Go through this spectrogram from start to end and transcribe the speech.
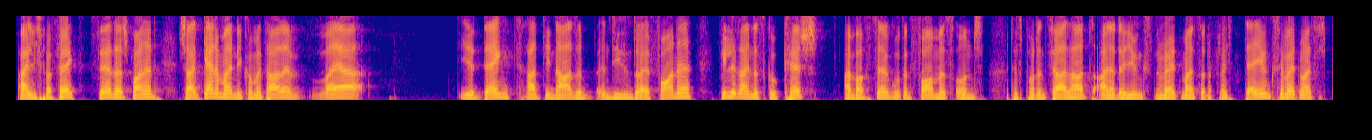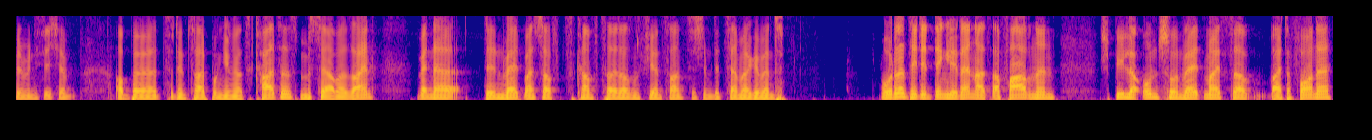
eigentlich perfekt, sehr, sehr spannend. Schreibt gerne mal in die Kommentare, wer ihr denkt, hat die Nase in diesem Duell vorne. Viele sagen, dass Kukesh einfach sehr gut in Form ist und das Potenzial hat, einer der jüngsten Weltmeister oder vielleicht der jüngste Weltmeister, ich bin mir nicht sicher, ob er zu dem Zeitpunkt jünger als Carlsen ist, müsste er aber sein, wenn er den Weltmeisterschaftskampf 2024 im Dezember gewinnt. Oder seht ihr Dingley Ren als erfahrenen Spieler und schon Weltmeister weiter vorne?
